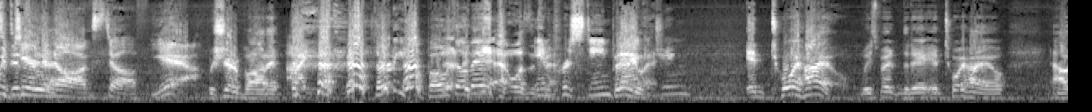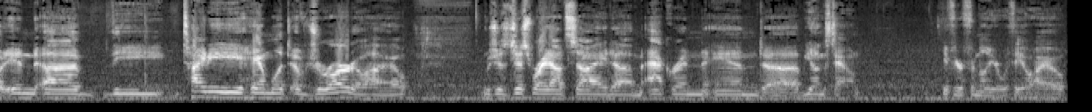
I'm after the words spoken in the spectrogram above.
We did Tyr see the that. Dog stuff. Yeah. we should have bought it. I thirty for both of it. Yeah, it wasn't in bad. pristine But anyway. packaging. in Toyhio. We spent the day in Toyhio, out in uh, the tiny hamlet of Girard, Ohio, which is just right outside um, Akron and uh, Youngstown. If you're familiar with the Ohio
